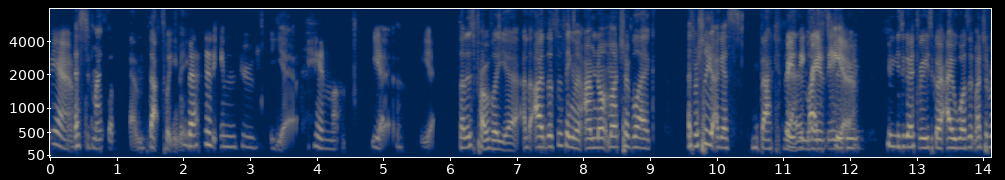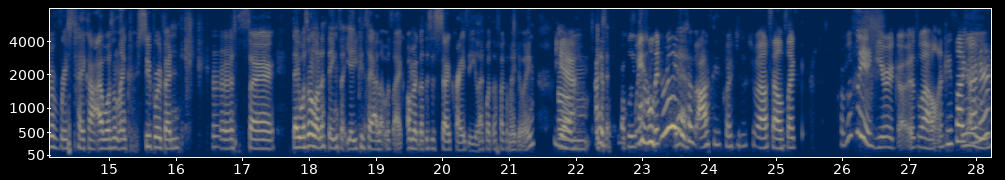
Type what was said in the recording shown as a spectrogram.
Yeah, invested myself again. That's what you mean. invested into yeah him. yeah, him. That is probably yeah. I, that's the thing that I'm not much of like, especially I guess back then, Crazy, like crazy, two, yeah. two years ago, three years ago, I wasn't much of a risk taker. I wasn't like super adventurous, so there wasn't a lot of things that yeah you can say that was like, oh my god, this is so crazy. Like, what the fuck am I doing? Yeah. um, I- probably we that. literally yeah. have asked these questions to ourselves like probably a year ago as well. And he's like, I Mm. don't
